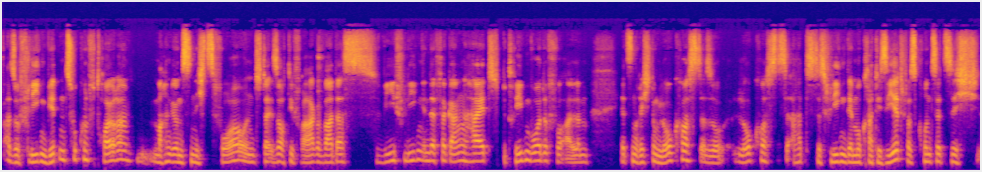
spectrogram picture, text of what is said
also Fliegen wird in Zukunft teurer, machen wir uns nichts vor. Und da ist auch die Frage, war das, wie Fliegen in der Vergangenheit betrieben wurde, vor allem jetzt in Richtung Low Cost. Also Low Cost hat das Fliegen demokratisiert, was grundsätzlich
